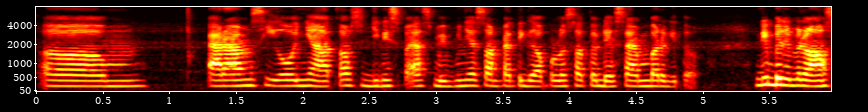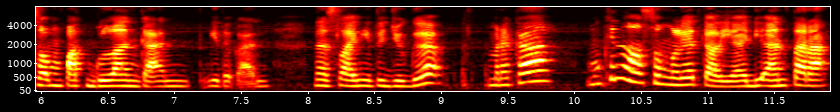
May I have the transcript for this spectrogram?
em, RMCO-nya atau sejenis PSBB-nya sampai 31 Desember gitu. Ini benar-benar langsung 4 bulan kan gitu kan. Nah, selain itu juga mereka mungkin langsung ngelihat kali ya di antara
